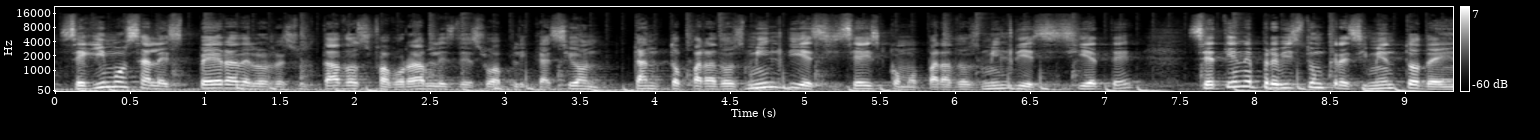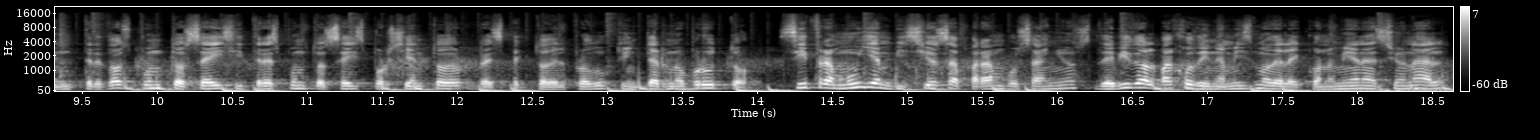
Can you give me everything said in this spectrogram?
seguimos a la espera de los resultados favorables de su aplicación. Tanto para 2016 como para 2017, se tiene previsto un crecimiento de entre 2.6 y 3.6% respecto del Producto Interno Bruto, cifra muy ambiciosa para ambos años al bajo dinamismo de la economía nacional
